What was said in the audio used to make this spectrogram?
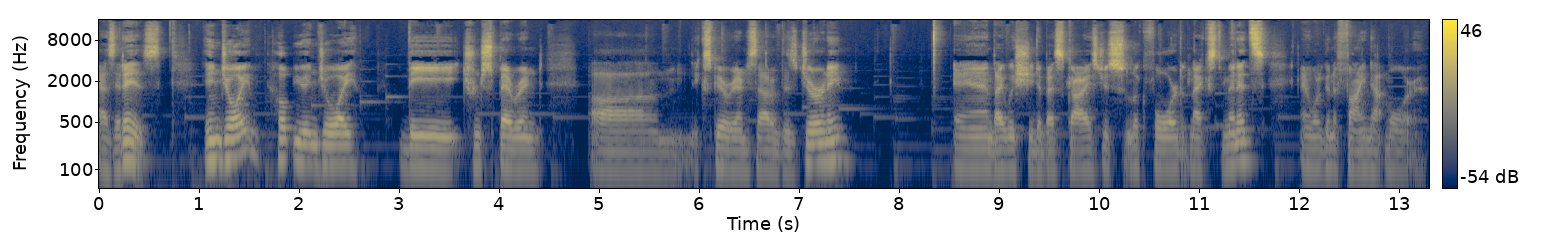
as it is. Enjoy. Hope you enjoy the transparent um, experience out of this journey. And I wish you the best, guys. Just look forward to the next minutes and we're going to find out more.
